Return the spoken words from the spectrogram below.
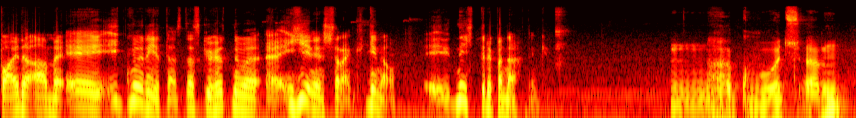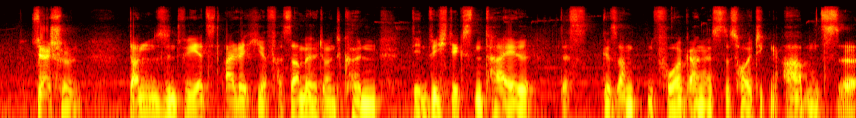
beide Arme. Ey, ignoriert das. Das gehört nur äh, hier in den Schrank. Genau. Äh, nicht drüber nachdenken. Na gut, ähm, sehr schön. Dann sind wir jetzt alle hier versammelt und können den wichtigsten Teil des gesamten Vorganges des heutigen Abends äh,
